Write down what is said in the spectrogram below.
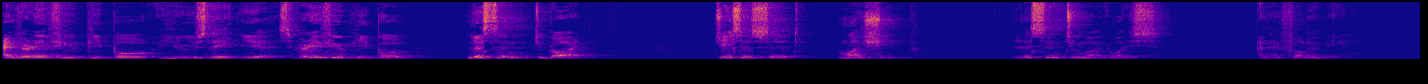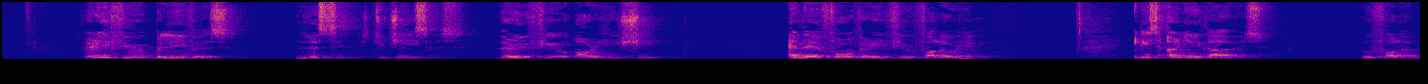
And very few people use their ears. Very few people listen to God. Jesus said, My sheep listen to my voice and they follow me. Very few believers listen to Jesus. Very few are his sheep. And therefore, very few follow him. It is only those who follow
